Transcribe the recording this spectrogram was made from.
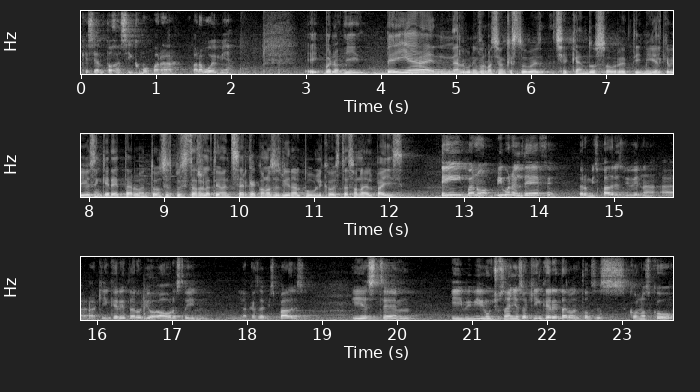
que se antoja así como para, para bohemia. Eh, bueno, y veía en alguna información que estuve checando sobre ti, Miguel, que vives en Querétaro, entonces pues estás relativamente cerca, conoces bien al público de esta zona del país. Sí, bueno, vivo en el DF, pero mis padres viven a- aquí en Querétaro. Yo ahora estoy en, en la casa de mis padres. Y, este, y viví muchos años aquí en Querétaro, entonces conozco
